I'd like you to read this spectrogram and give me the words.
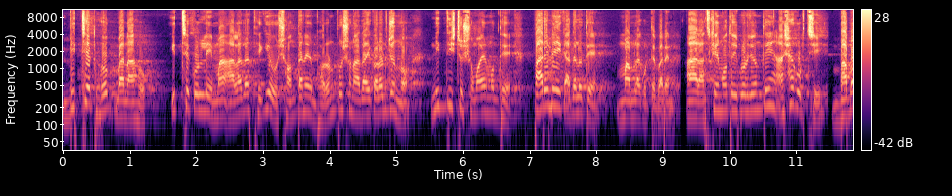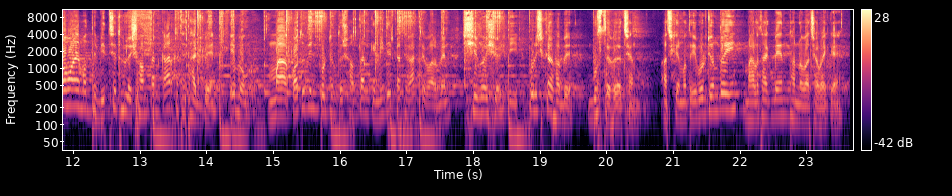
বিচ্ছেদ হোক বা না হোক ইচ্ছে করলে মা আলাদা থেকেও সন্তানের ভরণ পোষণ আদায় করার জন্য নির্দিষ্ট সময়ের মধ্যে পারিবারিক আদালতে মামলা করতে পারেন। আর আজকের মতো এই পর্যন্তই। আশা করছি বাবা মায়ের মধ্যে বিচ্ছেদ হলে সন্তান কার কাছে থাকবে এবং মা কতদিন পর্যন্ত সন্তানকে নিজের কাছে রাখতে পারবেন সে বিষয়টি পরিষ্কারভাবে বুঝতে পেরেছেন। আজকের মতো এই পর্যন্তই। ভালো থাকবেন। ধন্যবাদ সবাইকে।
